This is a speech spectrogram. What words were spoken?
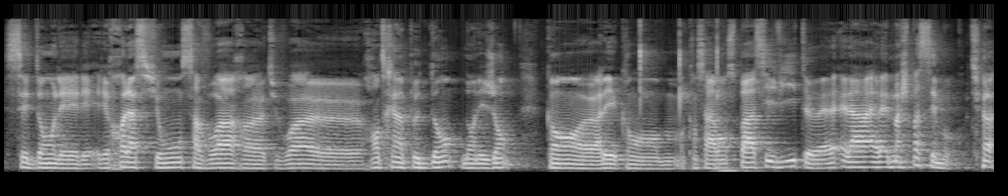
c'est dans les, les, les, relations, savoir, euh, tu vois, euh, rentrer un peu dedans dans les gens. Quand, euh, allez, quand, quand ça avance pas assez vite, elle, elle, a, elle, mâche pas ses mots. Tu vois,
